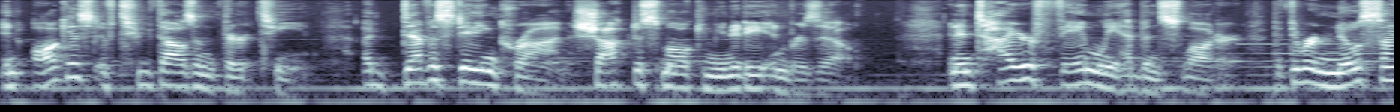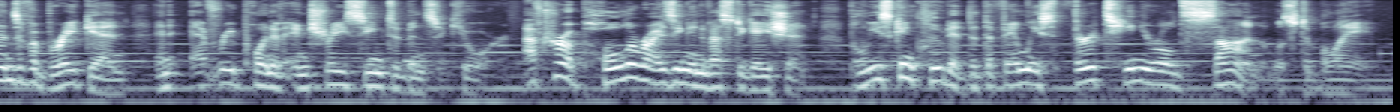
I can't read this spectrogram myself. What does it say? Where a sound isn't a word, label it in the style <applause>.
In August of 2013, a devastating crime shocked a small community in Brazil. An entire family had been slaughtered, but there were no signs of a break-in and every point of entry seemed to have been secured. After a polarizing investigation, police concluded that the family's 13-year-old son was to blame.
